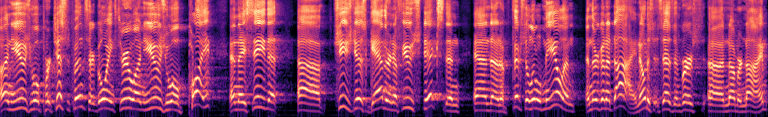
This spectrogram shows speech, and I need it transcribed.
unusual participants are going through unusual plight, and they see that uh, she's just gathering a few sticks and, and uh, to fix a little meal, and, and they're going to die. Notice it says in verse uh, number 9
